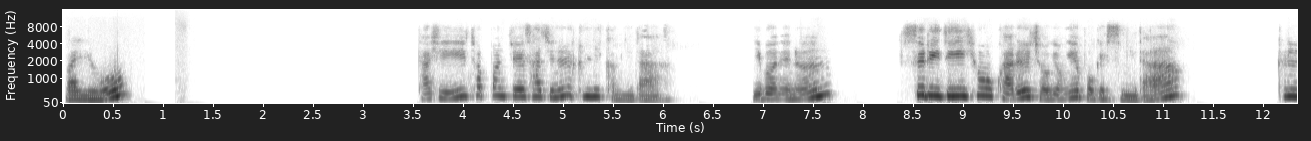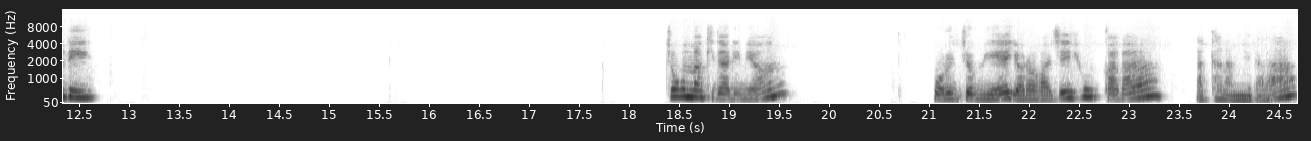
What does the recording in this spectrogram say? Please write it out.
완료 다시 첫 번째 사진을 클릭합니다. 이번에는 3D 효과를 적용해 보겠습니다. 클릭 조금만 기다리면 오른쪽 위에 여러 가지 효과가 나타납니다.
